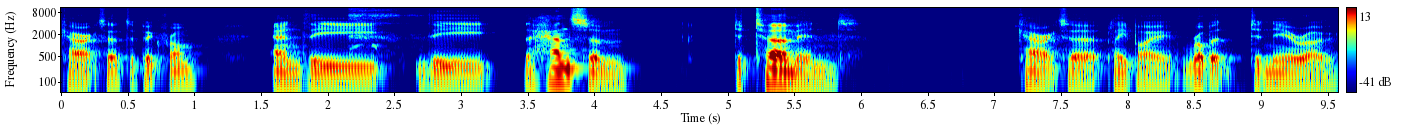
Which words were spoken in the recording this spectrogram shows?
character to pick from, and the the the handsome, determined character played by Robert De Niro.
